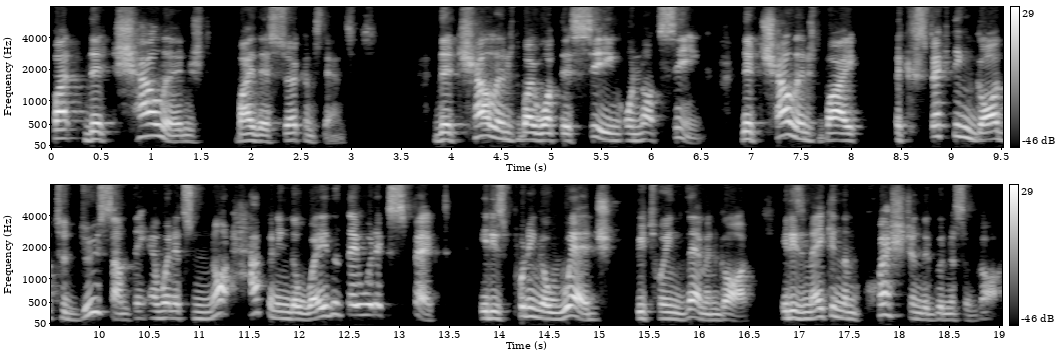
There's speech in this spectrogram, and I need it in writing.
but they're challenged by their circumstances. They're challenged by what they're seeing or not seeing. They're challenged by expecting God to do something. And when it's not happening the way that they would expect, it is putting a wedge between them and God. It is making them question the goodness of God.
